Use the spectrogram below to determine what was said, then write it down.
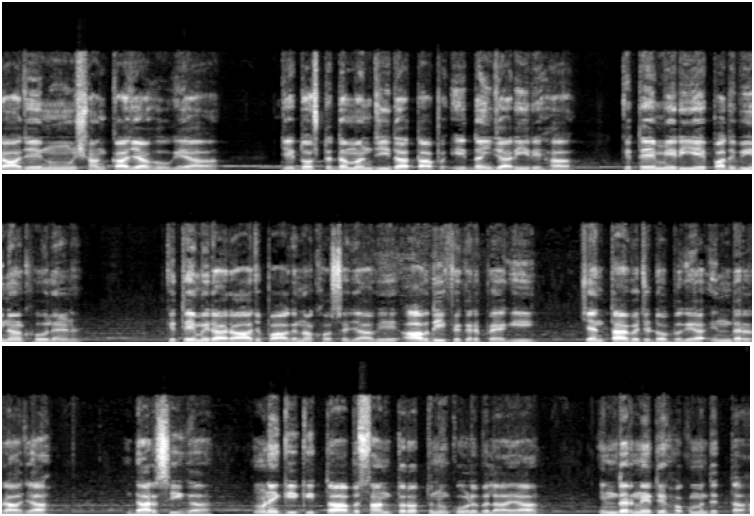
ਰਾਜੇ ਨੂੰ ਸ਼ੰਕਾ ਜਿਹਾ ਹੋ ਗਿਆ, ਜੇ ਦੁਸ਼ਟ ਦਮਨ ਜੀ ਦਾ ਤਪ ਇਦਾਂ ਹੀ ਜਾਰੀ ਰਿਹਾ, ਕਿਤੇ ਮੇਰੀ ਇਹ ਪਦਵੀ ਨਾ ਖੋ ਲੈਣ, ਕਿਤੇ ਮੇਰਾ ਰਾਜ ਭਾਗ ਨਾ ਖੁੱਸ ਜਾਵੇ, ਆਪਦੀ ਫਿਕਰ ਪੈ ਗਈ ਚਿੰਤਾ ਵਿੱਚ ਡੁੱਬ ਗਿਆ ਇੰਦਰ ਰਾਜਾ। ਡਰ ਸੀਗਾ। ਉਹਨੇ ਕੀ ਕੀਤਾ? ਬਸੰਤ ਰੁੱਤ ਨੂੰ ਕੋਲ ਬੁਲਾਇਆ। ਇੰਦਰ ਨੇ ਤੇ ਹੁਕਮ ਦਿੱਤਾ,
